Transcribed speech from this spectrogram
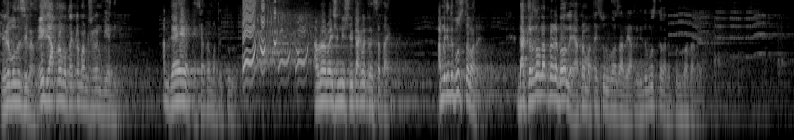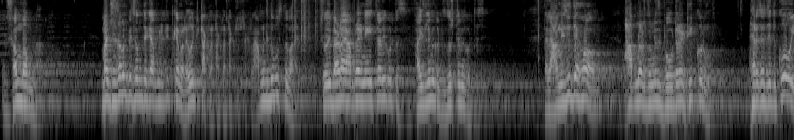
যেটা বলতেছিলাম এই যে আপনার মতো একটা মানুষের আমি বিয়ে দিই আমি দেখে রাখতেছি আপনার মাথায় তুল আপনার মাইসে নিশ্চয়ই টাকলা করেছে তাই। আপনি কিন্তু বুঝতে পারেন। ডাক্তার যখন আপনারা বলে আপনার মাথায় চুল গজাবে আপনি কিন্তু বুঝতে পারেন চুল গজাবে। সম্ভব না। মানুষের যখন পেছন থেকে আপনি টিটকে মারে ওই টাকলা টাকলা টাকলা টাকলা আপনি কিন্তু বুঝতে পারেন। তো ওই বেড়ায় আপনার নেই ইত্রামি করতেছে ফাইজলামি করতেছে দুষ্টামি করতেছে। তাহলে আমি যদি এখন আপনার জন্য বউটারে ঠিক করব হ্যাঁ যদি কই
